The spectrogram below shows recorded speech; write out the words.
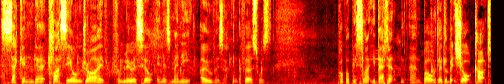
Second uh, classy on drive from Lewis Hill in as many overs. I think the first was probably slightly better. And bowled a little bit short cut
